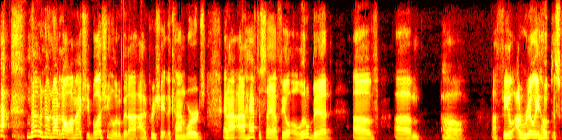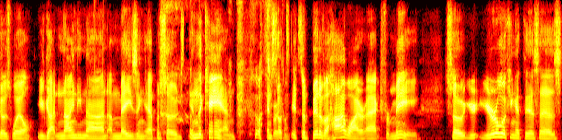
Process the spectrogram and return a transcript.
no, no, not at all. I'm actually blushing a little bit. I, I appreciate the kind words, and I, I, have to say I feel a little bit of um, oh. I feel I really hope this goes well. You've got 99 amazing episodes in the can, and so it's, it's, a bit of a high wire act for me. So you're you're looking at this as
